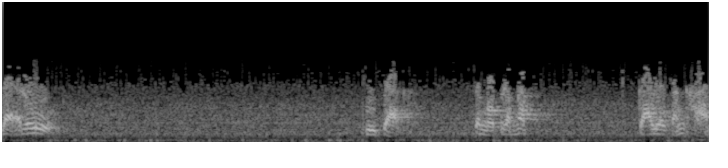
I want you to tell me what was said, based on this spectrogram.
และรู้ที่จะสงบระงับกายสังขาร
